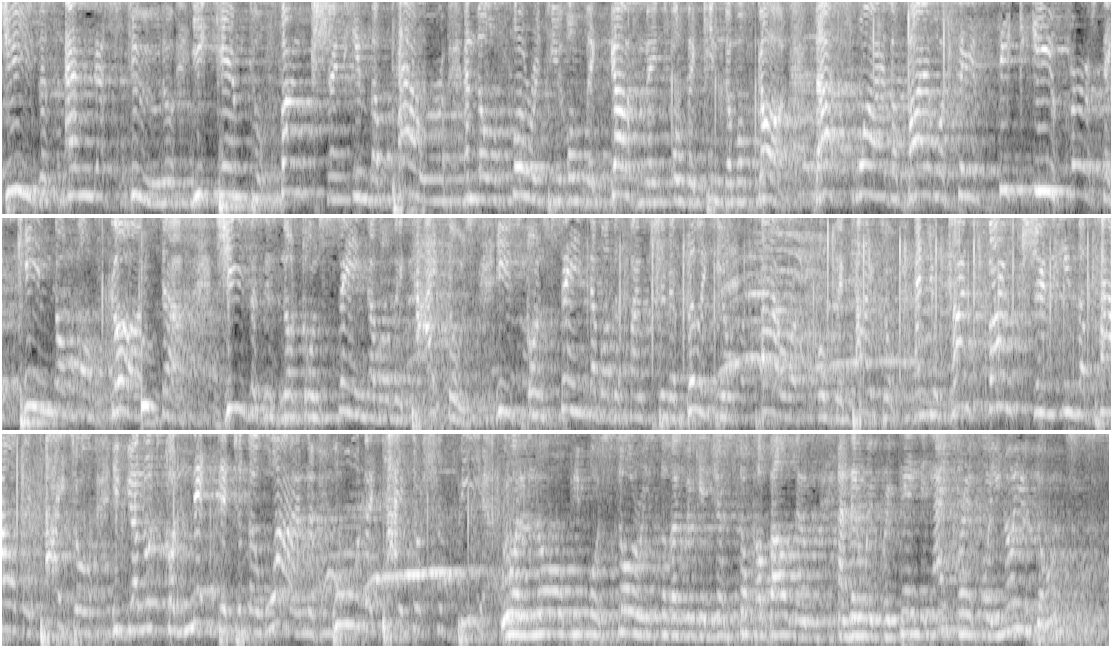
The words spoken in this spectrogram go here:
Jesus understood he came to function in the power and the authority of the government of the kingdom of God. That's why the Bible says, Seek ye first the kingdom of God stuff. Jesus is not concerned about the titles, he's concerned about the functionability of the power of the title. And you can't function in the power of the title if you're not connected to the one who the title should be. We want to know people's stories so that we can just talk about them and then we're pretending I pray for you. No, you don't.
